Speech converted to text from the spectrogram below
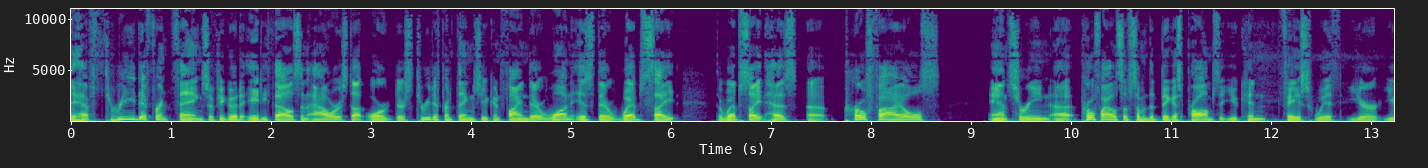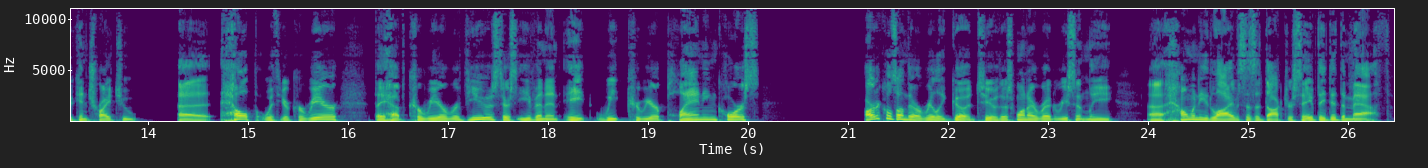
they have three different things. So if you go to 80,000hours.org, there's three different things you can find there. One is their website. The website has uh, profiles answering uh, profiles of some of the biggest problems that you can face with your, you can try to uh, help with your career. They have career reviews. There's even an eight week career planning course. Articles on there are really good too. There's one I read recently. Uh, how many lives does a doctor save? They did the math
